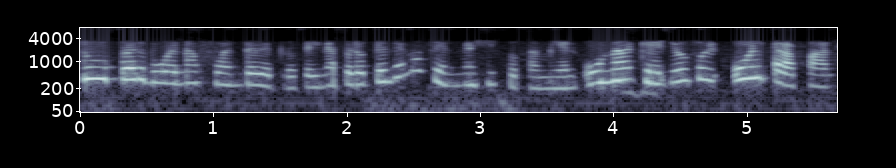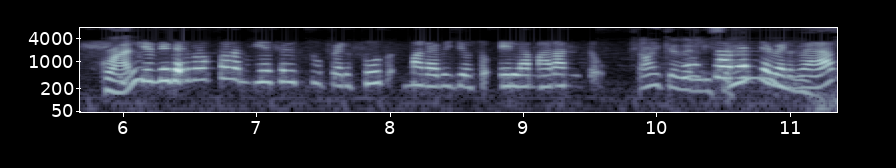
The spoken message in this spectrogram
súper buena fuente de proteína, pero tenemos en México también una que yo soy ultra fan. ¿Cuál? que de verdad para mí es el superfood maravilloso, el amaranto. Ay, qué No delicia. saben de verdad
